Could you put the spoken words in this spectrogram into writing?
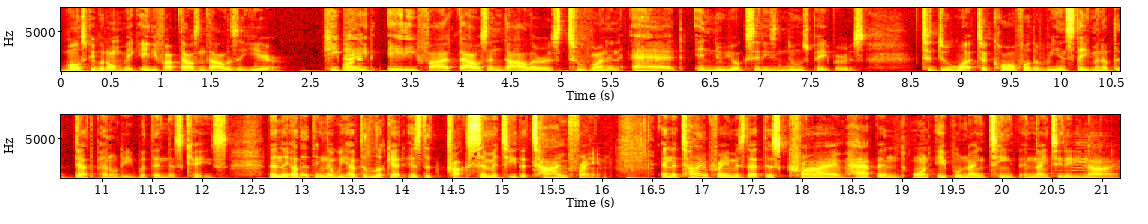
most people don't make $85,000 a year. He paid right. $85,000 to run an ad in New York City's newspapers to do what? To call for the reinstatement of the death penalty within this case. Then the other thing that we have to look at is the proximity, the time frame. And the time frame is that this crime happened on April 19th in 1989.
